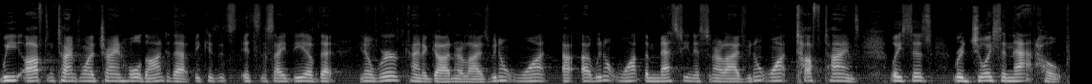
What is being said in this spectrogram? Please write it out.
we oftentimes want to try and hold on to that because it's, it's this idea of that you know we're kind of god in our lives. We don't want uh, uh, we don't want the messiness in our lives. We don't want tough times. Well he says rejoice in that hope.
